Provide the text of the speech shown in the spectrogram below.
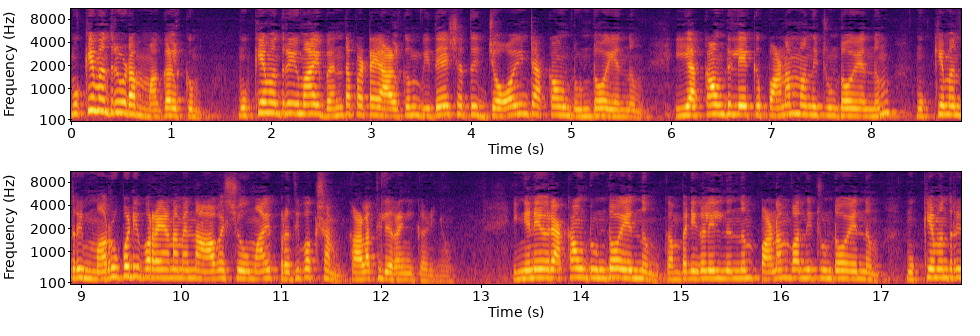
മുഖ്യമന്ത്രിയുടെ മകൾക്കും മുഖ്യമന്ത്രിയുമായി ബന്ധപ്പെട്ടയാൾക്കും വിദേശത്ത് ജോയിന്റ് അക്കൗണ്ട് ഉണ്ടോ എന്നും ഈ അക്കൗണ്ടിലേക്ക് പണം വന്നിട്ടുണ്ടോ എന്നും മുഖ്യമന്ത്രി മറുപടി പറയണമെന്ന ആവശ്യവുമായി പ്രതിപക്ഷം കളത്തിലിറങ്ങിക്കഴിഞ്ഞു. ഇങ്ങനെ ഒരു അക്കൗണ്ട് ഉണ്ടോ എന്നും കമ്പനികളിൽ നിന്നും പണം വന്നിട്ടുണ്ടോ എന്നും മുഖ്യമന്ത്രി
